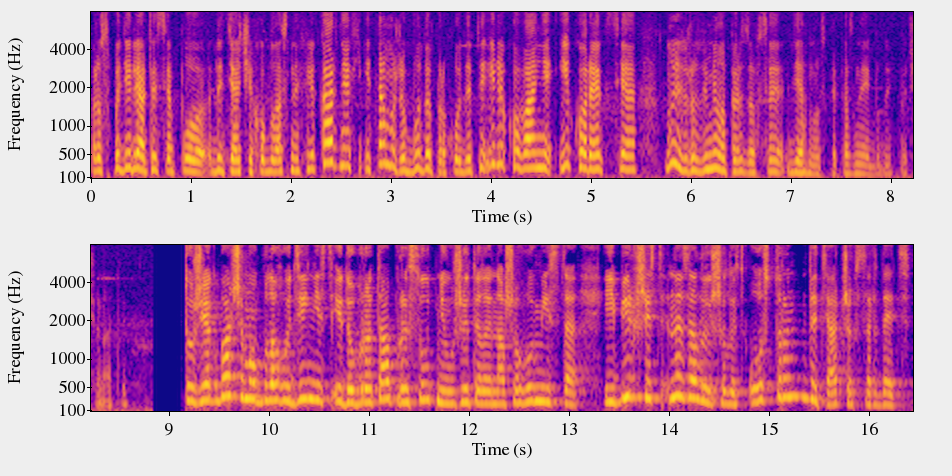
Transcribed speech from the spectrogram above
розподілятися по дитячих обласних лікарнях, і там вже буде проходити і лікування, і корекція. Ну і зрозуміло, перш за все, діагностика з неї будуть починати. Тож, як бачимо, благодійність і доброта присутні у жителей нашого міста, і більшість не залишились осторонь дитячих сердець.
